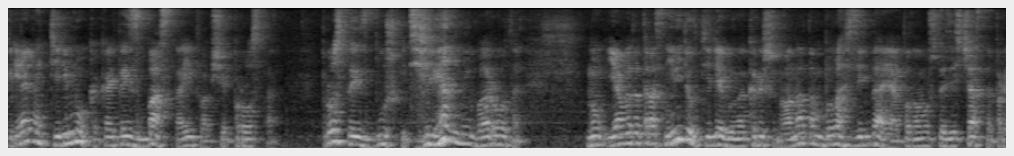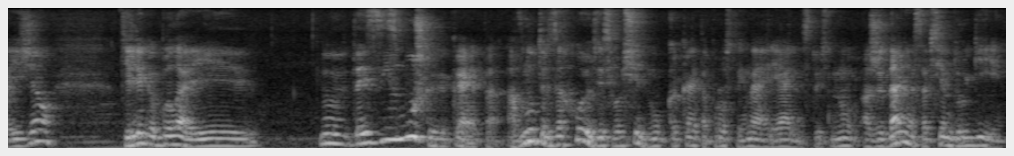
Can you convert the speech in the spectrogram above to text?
реально теремок, какая-то изба стоит вообще просто. Просто избушка, деревянные ворота. Ну, я в этот раз не видел телегу на крыше, но она там была всегда, я потому что здесь часто проезжал, телега была, и ну, это из, избушка какая-то, а внутрь заходишь, здесь вообще, ну, какая-то просто иная реальность, то есть, ну, ожидания совсем другие.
